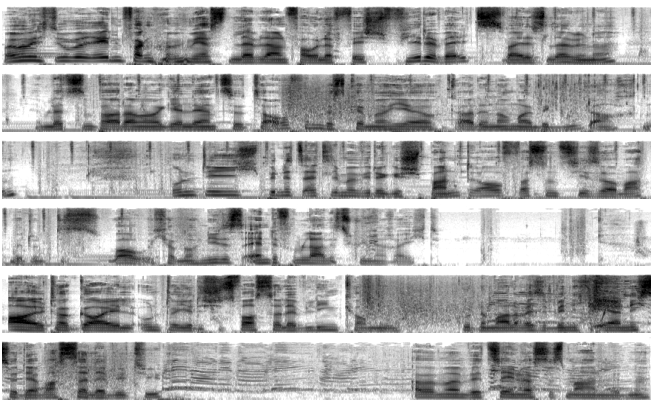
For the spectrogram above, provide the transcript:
Wollen wir nicht drüber reden, fangen wir mit dem ersten Level an. Fauler Fisch, vierte Welt, zweites Level, ne? Im letzten Part haben wir gelernt zu tauchen. Das können wir hier auch gerade nochmal begutachten. Und ich bin jetzt endlich mal wieder gespannt drauf, was uns hier so erwarten wird. Und das, wow, ich habe noch nie das Ende vom Ladescreen erreicht. Alter, geil, unterirdisches Wasserlevel incoming. Gut, normalerweise bin ich eher nicht so der Wasserlevel-Typ. Aber man wird sehen, was das machen wird, ne?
